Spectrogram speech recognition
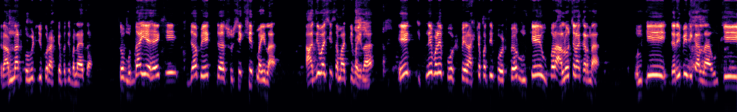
रामनाथ कोविंद जी को राष्ट्रपति बनाया था। तो मुद्दा यह है कि जब एक सुशिक्षित महिला, आदिवासी समाज की महिला, एक इतने बड़े पोस्ट पे, राष्ट्रपति पोस्ट पे और उनके ऊपर आलोचना करना उनकी गरीबी निकालना, उनकी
